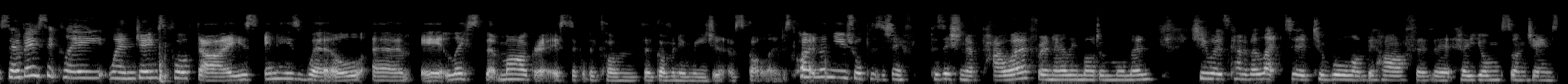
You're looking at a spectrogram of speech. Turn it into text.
so basically, when James IV dies, in his will, um, it lists that Margaret is to become the governing regent of Scotland. It's quite an unusual position position of power for an early modern woman. She was kind of elected to rule on behalf of her young son James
